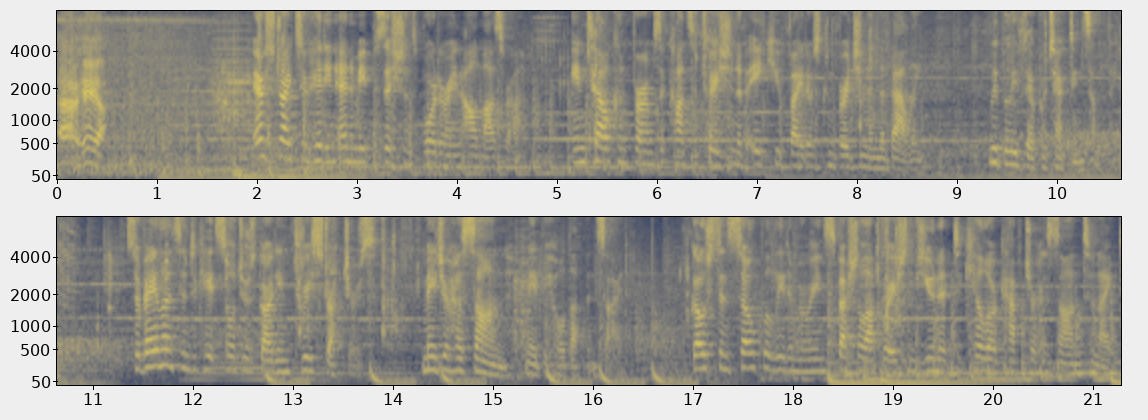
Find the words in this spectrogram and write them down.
Out here. Airstrikes are hitting enemy positions bordering Al Mazrah. Intel confirms a concentration of AQ fighters converging in the valley. We believe they're protecting something. Surveillance indicates soldiers guarding three structures. Major Hassan may be holed up inside. Ghost and Soap will lead a Marine Special Operations unit to kill or capture Hassan tonight.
